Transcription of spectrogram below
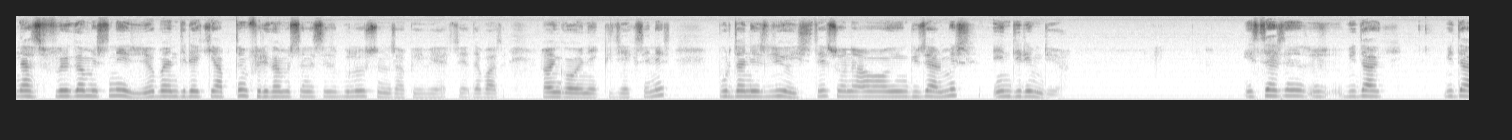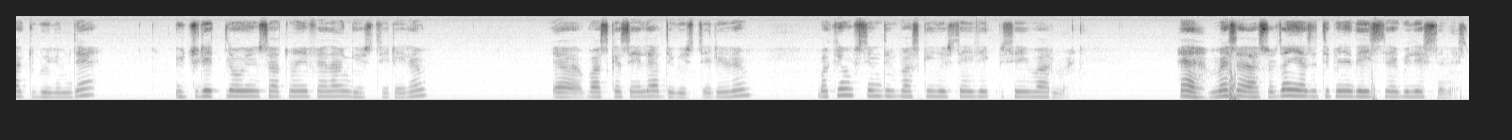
Nasıl Frigamis'ini izliyor. Ben direkt yaptım. Frigamis'ini siz bulursunuz APVS ya da bazı hangi oyun ekleyecekseniz. Buradan izliyor işte. Sonra o oyun güzelmiş. indirim diyor. İsterseniz bir dahaki bir dahaki bölümde ücretli oyun satmayı falan gösteririm. Ya başka şeyler de gösteririm. Bakayım şimdi başka gösterecek bir şey var mı? He, mesela şuradan yazı tipini değiştirebilirsiniz.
